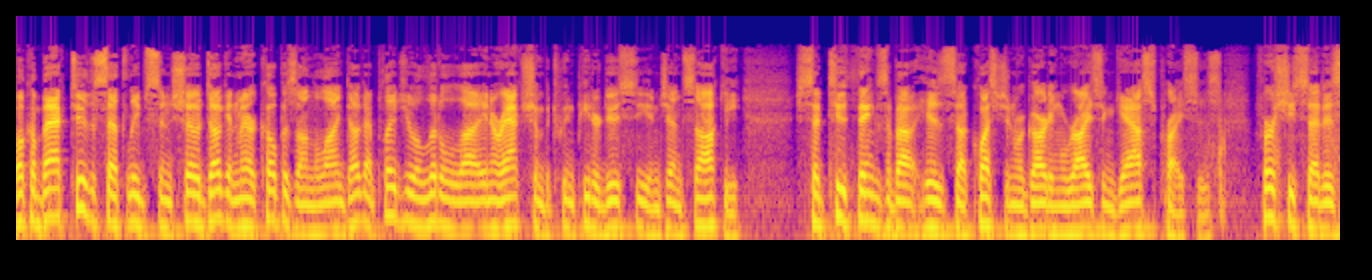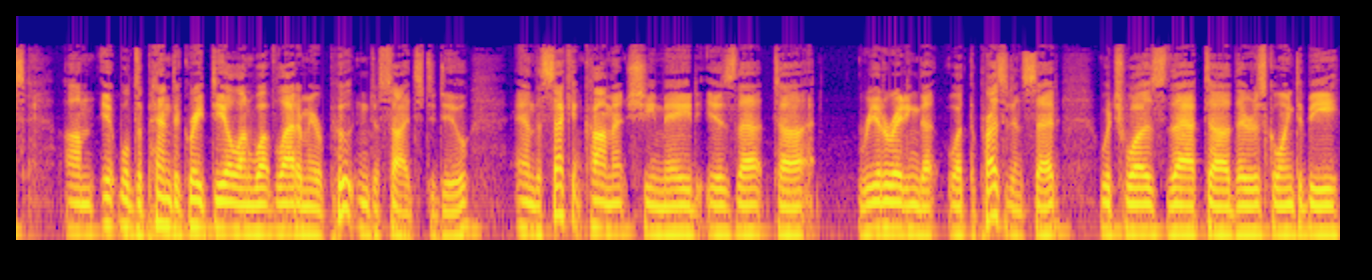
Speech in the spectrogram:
Welcome back to the Seth Leibsohn Show. Doug and Maricopa's on the line. Doug, I played you a little uh, interaction between Peter Doocy and Jen Psaki. She said two things about his uh, question regarding rising gas prices. First, she said is um, it will depend a great deal on what Vladimir Putin decides to do. And the second comment she made is that, uh, reiterating that what the president said, which was that uh, there's going to be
